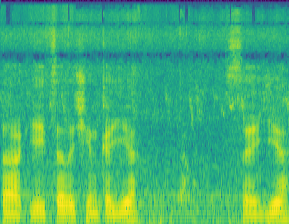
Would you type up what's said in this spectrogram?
Так, яйце личинка є. Все є.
